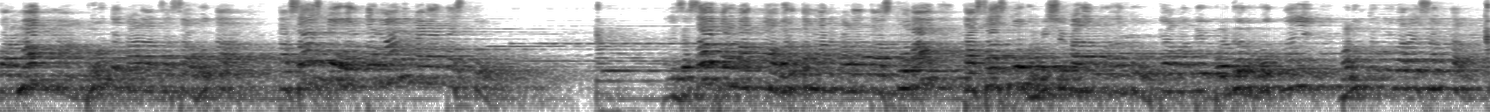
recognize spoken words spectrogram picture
परमात्मा भूत काळात जसा होता तसाच तो वर्तमान काळात जसा परमात्मा वर्तमान काळात असतो ना तसाच तो भविष्य काळात राहतो. त्यामध्ये बदल होत नाही. म्हणून तो कुमाराय सांगतात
